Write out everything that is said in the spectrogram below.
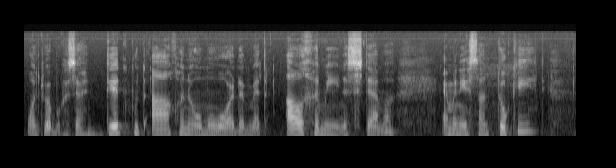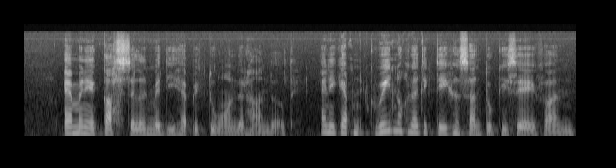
Want we hebben gezegd, dit moet aangenomen worden met algemene stemmen. En meneer Santokki en meneer Kastelen, met die heb ik toen onderhandeld. En ik, heb, ik weet nog dat ik tegen Santokki zei van,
